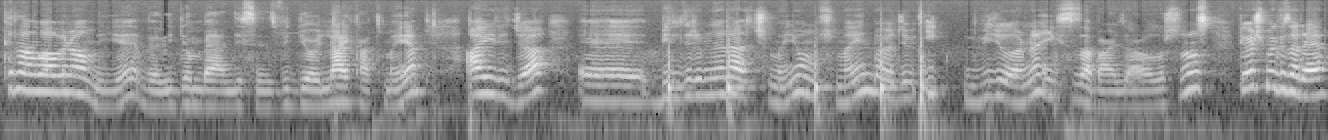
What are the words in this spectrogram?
Kanalıma abone olmayı ve videomu beğendiyseniz videoyu like atmayı ayrıca e, bildirimleri açmayı unutmayın. Böylece ilk videolarına ilk siz haberdar olursunuz. Görüşmek üzere.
